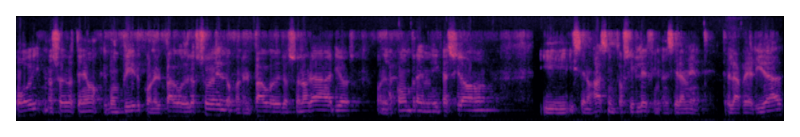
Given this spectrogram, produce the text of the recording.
hoy, nosotros tenemos que cumplir con el pago de los sueldos, con el pago de los honorarios, con la compra de medicación, y, se nos hace imposible financieramente. De la realidad,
